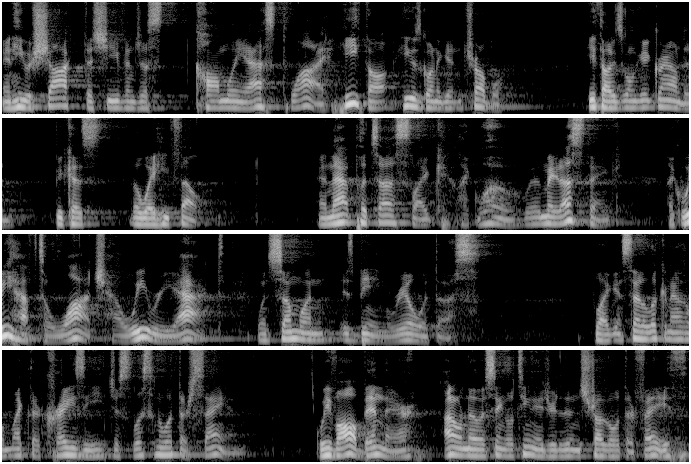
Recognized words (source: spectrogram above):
And he was shocked that she even just calmly asked why. He thought he was going to get in trouble. He thought he was going to get grounded because the way he felt. And that puts us like, like, whoa, it made us think. Like we have to watch how we react when someone is being real with us. Like instead of looking at them like they're crazy, just listen to what they're saying. We've all been there. I don't know a single teenager that didn't struggle with their faith.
